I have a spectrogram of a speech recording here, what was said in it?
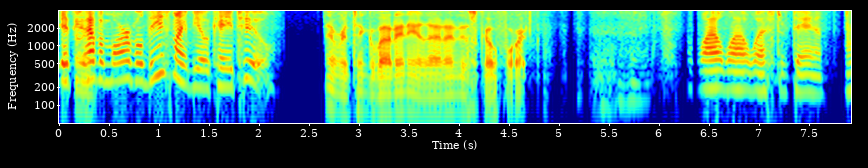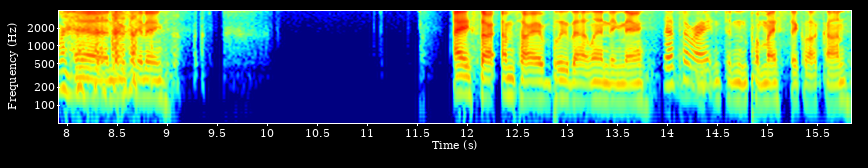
if you Right. have a marble, these might be okay too. Never think about any of that. I just go for it. Mm-hmm. Wild, wild west of Dan. Yeah, no kidding. I sorry, I'm sorry, I blew that landing there. That's all right. Didn't put my stick lock on.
